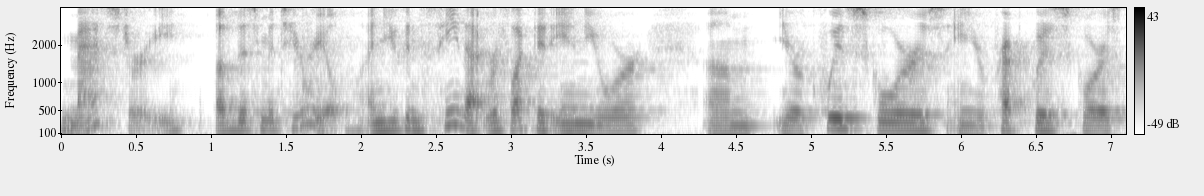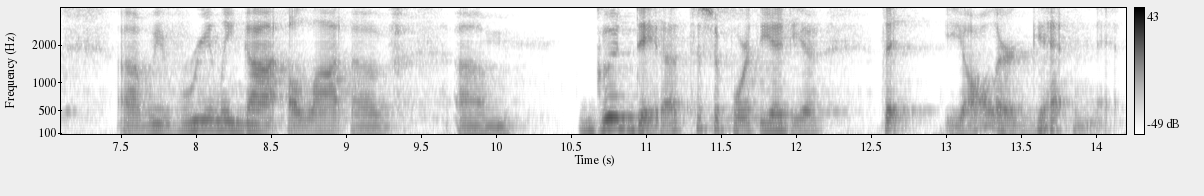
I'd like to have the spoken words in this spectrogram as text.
mastery of this material. And you can see that reflected in your, um, your quiz scores and your prep quiz scores. Uh, we've really got a lot of um, good data to support the idea that y'all are getting it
